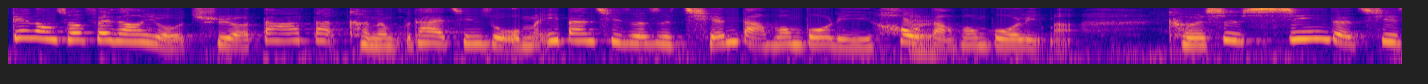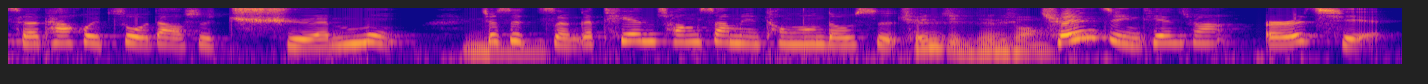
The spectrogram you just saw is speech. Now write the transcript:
电动车非常有趣哦，大家大可能不太清楚，我们一般汽车是前挡风玻璃、后挡风玻璃嘛，可是新的汽车它会做到是全幕。就是整个天窗上面通通都是全景天窗，全景天窗，而且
